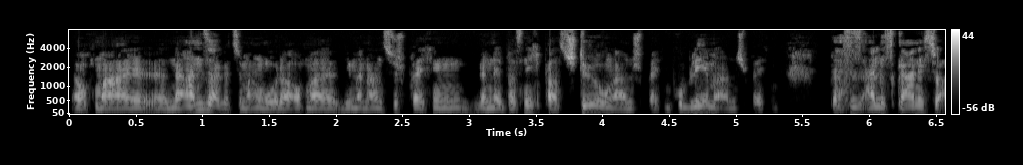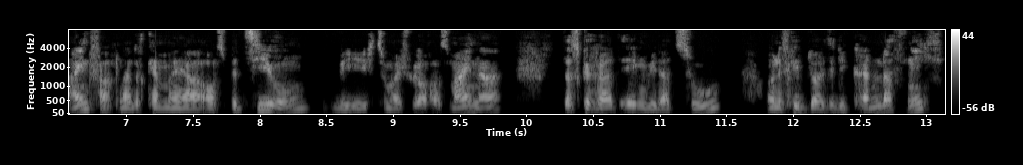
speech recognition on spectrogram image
auch mal äh, eine Ansage zu machen oder auch mal jemanden anzusprechen, wenn etwas nicht passt, Störungen ansprechen, Probleme ansprechen. Das ist alles gar nicht so einfach. Ne? Das kennt man ja aus Beziehungen, wie ich zum Beispiel auch aus meiner. Das gehört irgendwie dazu. Und es gibt Leute, die können das nicht.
